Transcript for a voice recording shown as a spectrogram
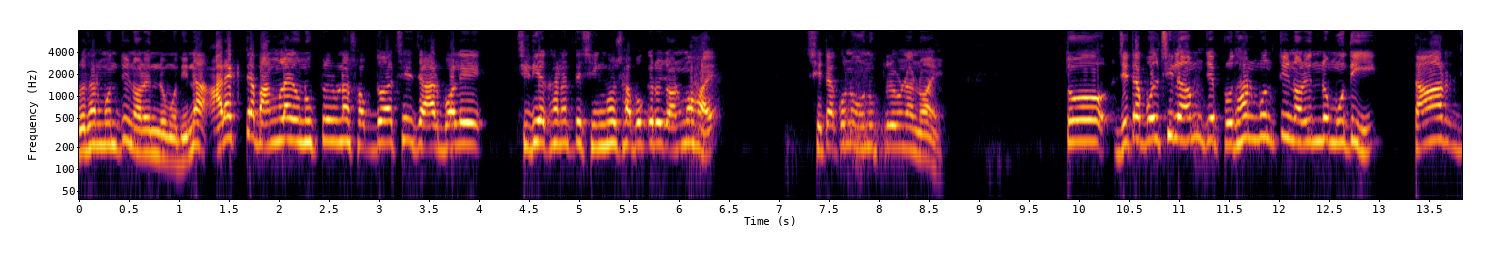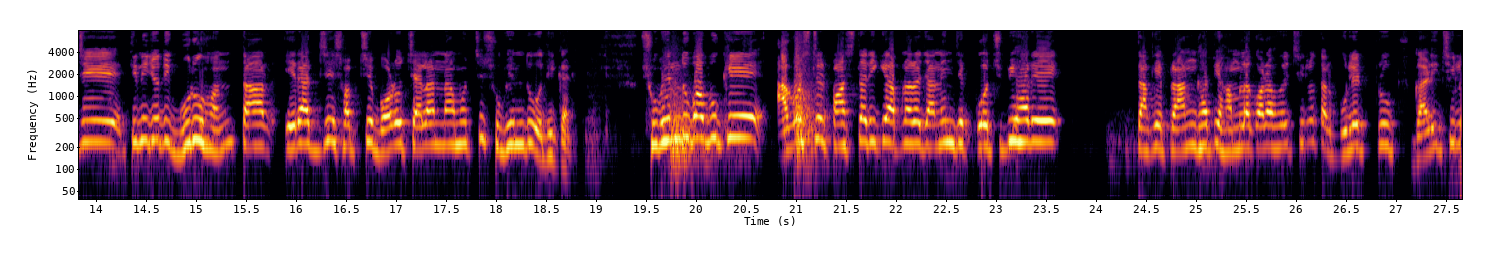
প্রধানমন্ত্রী নরেন্দ্র মোদী। না, আরেকটা বাংলায় অনুপ্রেরণা শব্দ আছে, যার বলে চিড়িয়াখানাতে সিংহ শাবকেরও জন্ম হয়, সেটা কোনো অনুপ্রেরণা নয়। তো যেটা বলছিলাম যে প্রধানমন্ত্রী নরেন্দ্র মোদী, তার যে তিনি যদি গুরু হন, তার এ রাজ্যে সবচেয়ে বড় চেলার নাম হচ্ছে শুভেন্দু অধিকারী। শুভেন্দু বাবুকে আগস্টের পাঁচ তারিখে আপনারা জানেন যে কোচবিহারে তাকে প্রাণঘাতী হামলা করা হয়েছিল, তার বুলেট প্রুফ গাড়ি ছিল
